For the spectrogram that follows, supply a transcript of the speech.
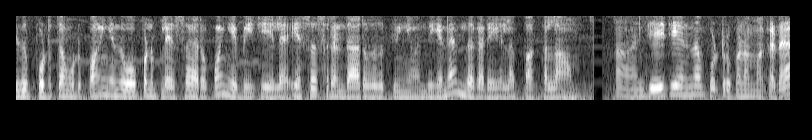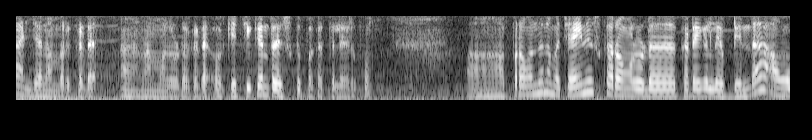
இது போட்டு தான் கொடுப்பாங்க. இங்கே வந்து ஓப்பன் பிளேஸாக இருக்கும். இங்கே பிஜேயில் எஸ்எஸ் ரெண்டு அறுபதுக்கு நீங்கள் வந்தீங்கன்னா இந்த கடைகளை பார்க்கலாம். ஜேஜேன்னு தான் போட்டிருக்கோம் நம்ம கடை. அஞ்சாம் நம்பர் கடை. நம்மளோட கடை. ஓகே சிக்கன் ரைஸ்க்கு பக்கத்தில் இருக்கும். அப்புறம் வந்து நம்ம சைனீஸ்காரவங்களோட கடைகள் எப்படின்னா அவங்க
